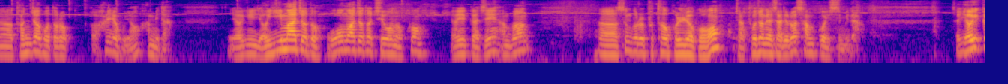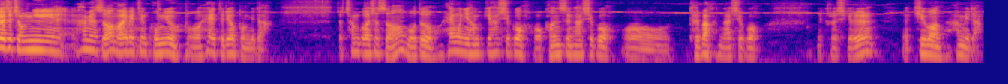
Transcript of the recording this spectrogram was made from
어, 던져보도록 어, 하려고요 합니다. 여기 여기마저도 5마저도 지워놓고 여기까지 한번 어, 승부를 붙어 보려고 자 도전의 자리로 삼고 있습니다. 자, 여기까지 정리하면서 마이베팅 공유해 드려 봅니다. 자, 참고하셔서 모두 행운이 함께 하시고 어, 건승하시고 어, 대박 나시고 네, 그러시기를 네, 기원합니다.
